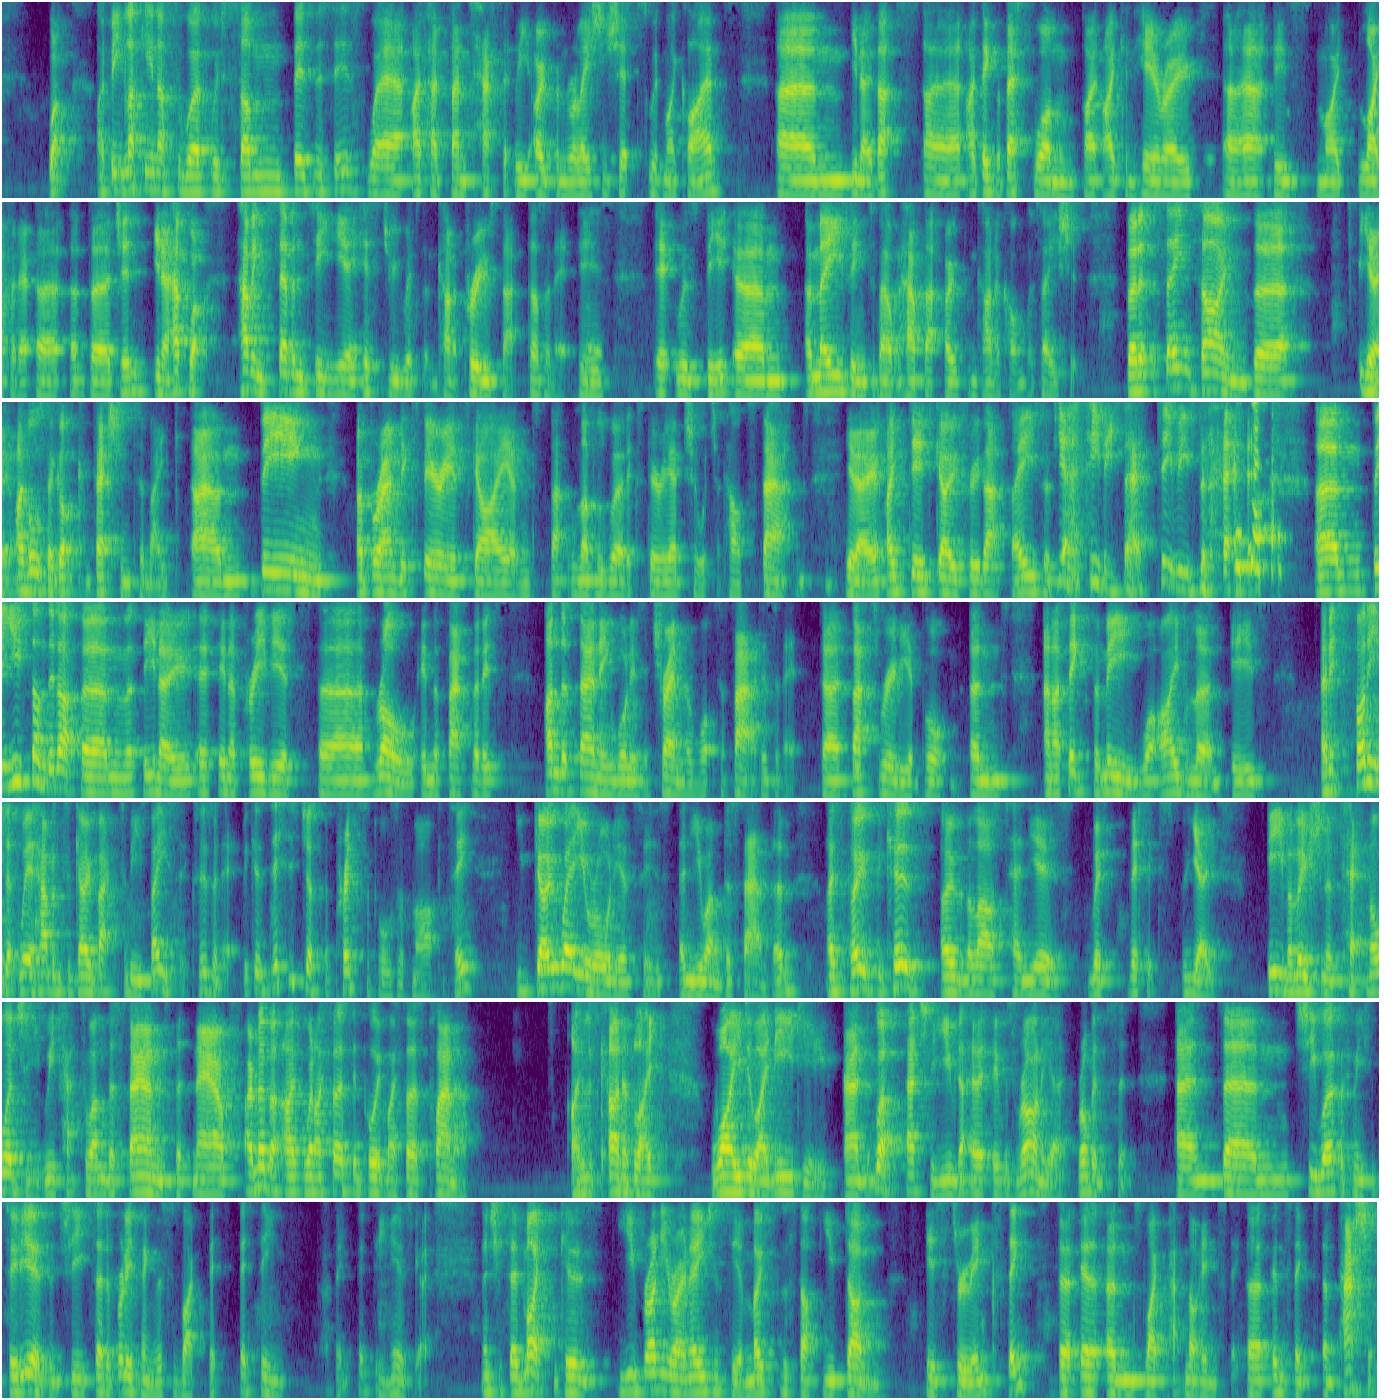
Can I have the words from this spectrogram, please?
Well, I've been lucky enough to work with some businesses where I've had fantastically open relationships with my clients. Um, you know, that's uh, I think the best one I, I can hero uh, is my life at, uh, at Virgin. You know, have, well, having 17 year history with them kind of proves that, doesn't it? Is it was be um, amazing to be able to have that open kind of conversation. But at the same time, the you know, I've also got a confession to make. Um, being a brand experience guy and that lovely word experiential, which I can't stand, you know, I did go through that phase of, yeah, TV's dead, TV's dead. um, but you summed it up, um, you know, in a previous uh, role in the fact that it's understanding what is a trend and what's a fad, isn't it? Uh, that's really important. And, and I think for me, what I've learned is, and it's funny that we're having to go back to these basics, isn't it? Because this is just the principles of marketing. You go where your audience is and you understand them. I suppose because over the last 10 years, with this you know, evolution of technology, we've had to understand that now. I remember I, when I first employed my first planner, I was kind of like, why do I need you? And well, actually, you uh, it was Rania Robinson and um, she worked with me for two years, and she said a brilliant thing. This is like 15, I think, 15 years ago. And she said, Mike, because you've run your own agency, and most of the stuff you've done is through instinct uh, uh and like not instinct, uh, instinct and passion.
